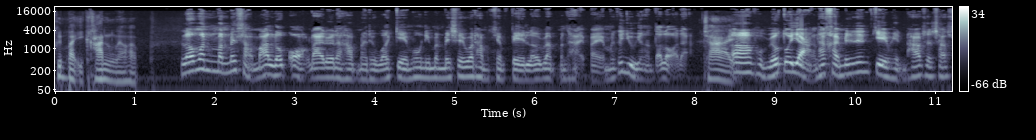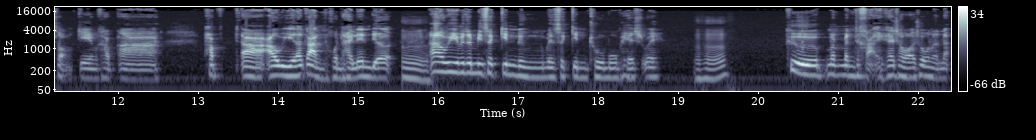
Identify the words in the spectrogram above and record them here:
ขึ้นไปอีกขั้นหนึงแล้วครับ แล้วมันมันไม่สามารถลบออกได้ด้วยนะครับ หมายถึงว่าเกมพวกนี้มันไม่ใช่ว่าทำแคมเปญแล้วแบบมันหายไป มันก็อยู่อย่างนั้นตลอดอะใช่อ่าผมยกตัวอย่างถ้าใครไม่ได้เล่นเกมเห็นภาพชัดๆสองเกมครับอ่าพับอ่าอาวีแล้วกันคนไทยเล่นเยอะอืมอาวีมันจะมี skin หนึ่งเป็น skin TrueMove H เว้ยอือหือคือมันมันขายแค่เฉพาะช่วงนั้นอะ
